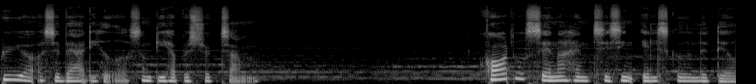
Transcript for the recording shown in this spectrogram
byer og seværdigheder, som de har besøgt sammen. Kortet sender han til sin elskede Liddell.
